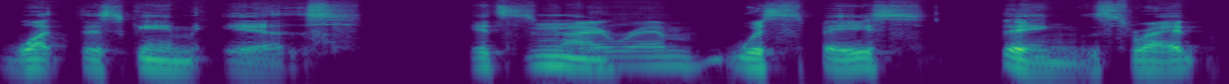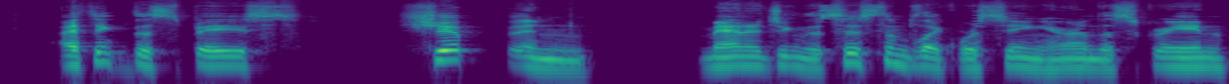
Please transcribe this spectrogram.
what this game is. It's mm. skyrim mm. with space things right? I think the space ship and managing the systems like we're seeing here on the screen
